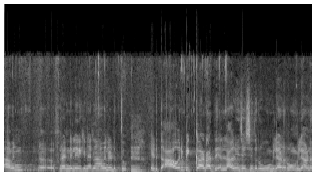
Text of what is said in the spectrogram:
അവൻ ഫ്രണ്ടിൽ ഇരിക്കണ്ടായിരുന്നു അവൻ എടുത്തു. എടുത്ത് ആ ഒരു പിക്കാണ് അത്. എല്ലാവരും വിചാരിച്ചു ഇത് റൂമിലാണ് റൂമിലാണ്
